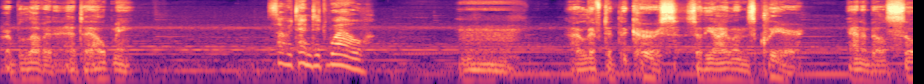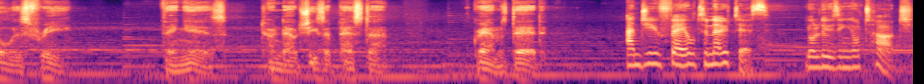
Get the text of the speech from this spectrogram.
her beloved, had to help me. So it ended well. Hmm. I lifted the curse, so the island's clear. Annabelle's soul is free. Thing is, turned out she's a pesta. Graham's dead. And you failed to notice. You're losing your touch.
